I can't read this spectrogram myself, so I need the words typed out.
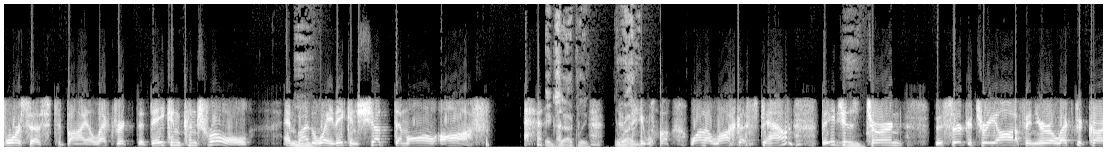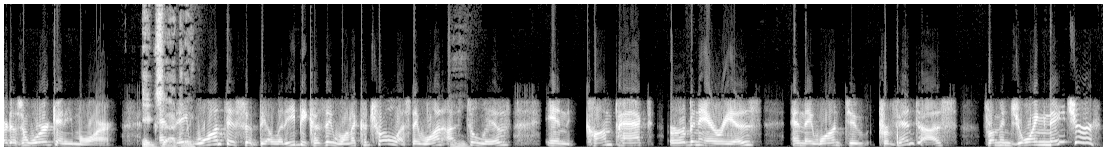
force us to buy electric that they can control. And mm. by the way, they can shut them all off. Exactly. right. they wa- want to lock us down. They just mm. turn the circuitry off, and your electric car doesn't work anymore. Exactly. And they want this ability because they want to control us. They want us mm. to live in compact urban areas and they want to prevent us from enjoying nature.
